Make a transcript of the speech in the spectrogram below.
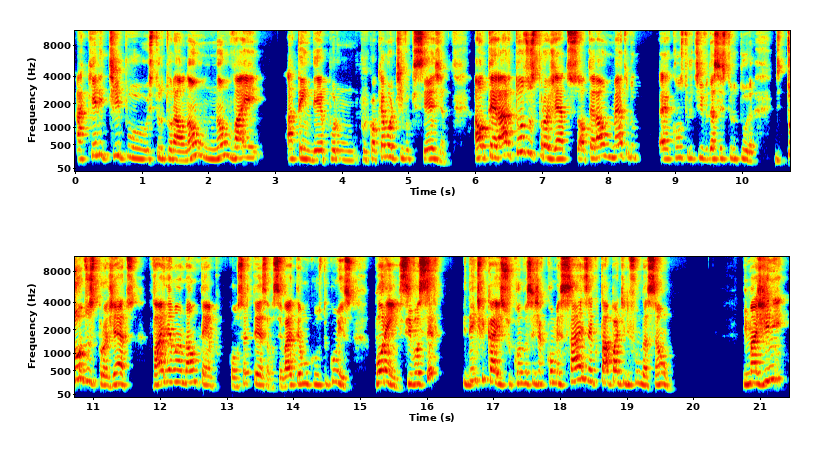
aquele tipo estrutural não, não vai atender por, um, por qualquer motivo que seja, alterar todos os projetos, alterar o método é, construtivo dessa estrutura de todos os projetos vai demandar um tempo, com certeza, você vai ter um custo com isso. Porém, se você identificar isso quando você já começar a executar a parte de fundação, imagine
